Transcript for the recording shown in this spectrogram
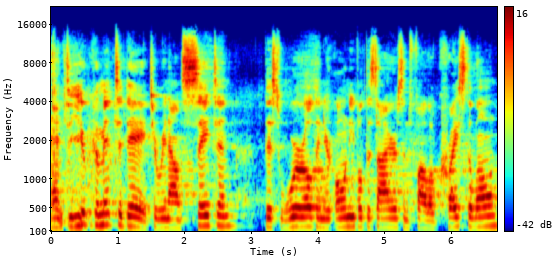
and do you commit today to renounce Satan, this world, and your own evil desires and follow Christ alone?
